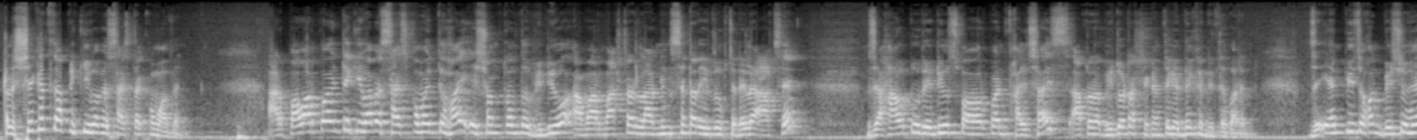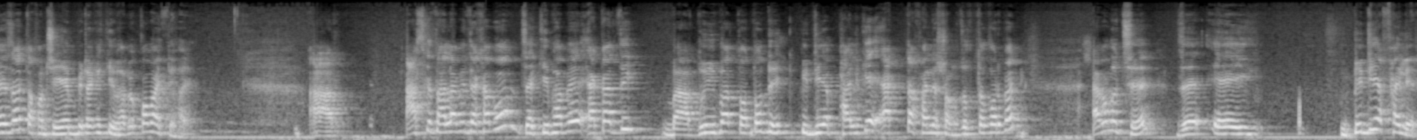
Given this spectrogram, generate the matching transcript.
তাহলে সেক্ষেত্রে আপনি কীভাবে সাইজটা কমাবেন? আর পাওয়ার পয়েন্টে কীভাবে সাইজ কমাইতে হয় এই সংক্রান্ত ভিডিও আমার মাস্টার লার্নিং সেন্টার ইউটিউব চ্যানেলে আছে, যে how to reduce PowerPoint file size আপনারা ভিডিওটা সেখান থেকে দেখে নিতে পারেন। যে এমপি যখন বেশি হয়ে যায়, তখন সেই এমপিটাকে কীভাবে কমাইতে হয়? আর আজকে তাহলে আমি দেখাবো যে কীভাবে একাধিক বা দুই বা ততোধিক পিডিএফ ফাইলকে একটা ফাইলে সংযুক্ত করবেন এবং হচ্ছে যে এই পিডিএফ ফাইলের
